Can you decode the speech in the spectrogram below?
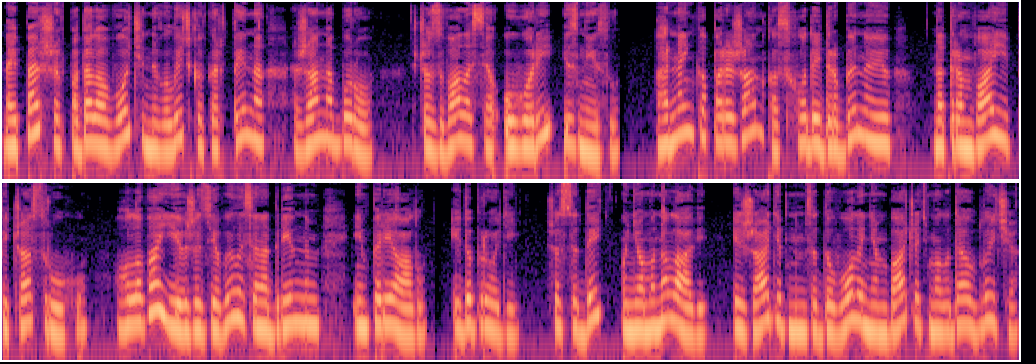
Найперше впадала в очі невеличка картина Жанна Боро, що звалася угорі і знизу. Гарненька парижанка сходить драбиною на трамваї під час руху. Голова її вже з'явилася над рівнем імперіалу і добродій, що сидить у ньому на лаві і жадібним задоволенням бачить молоде обличчя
